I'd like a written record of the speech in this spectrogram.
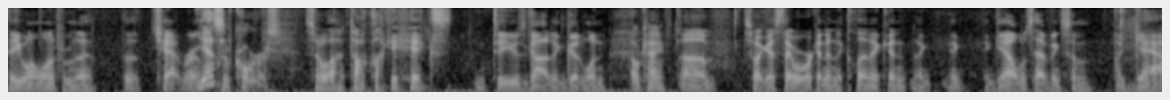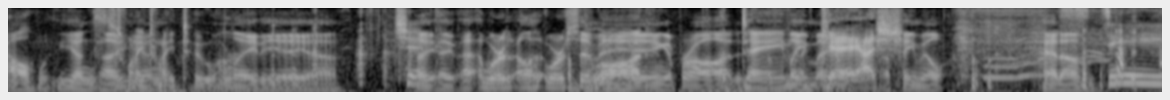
Hey, you want one from the, the chat room? Yes, of course. So, uh, Talk Like a Hicks, to use got a good one. Okay. Um, so I guess they were working in the clinic, and a, a, a gal was having some A gal. young, uh, 2022. Harm. lady, a, uh, Chick. a, a, a we're uh, we're broad, assuming a broad, a dame, a female, gash. a female had um Steve.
